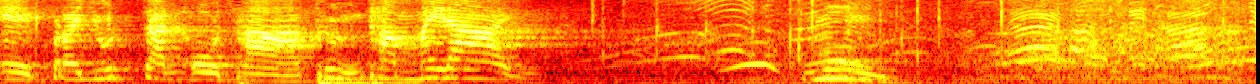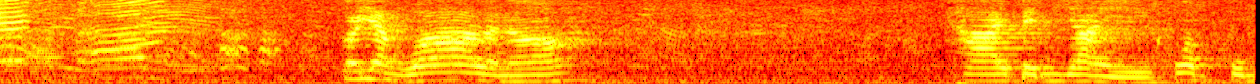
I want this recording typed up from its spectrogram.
เอกประยุทธ์จันทร์โอชาถึงทำไม่ได้ งง ก็อย่างว่าแหละเนาะ ชายเป็นใหญ่ควบคุม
